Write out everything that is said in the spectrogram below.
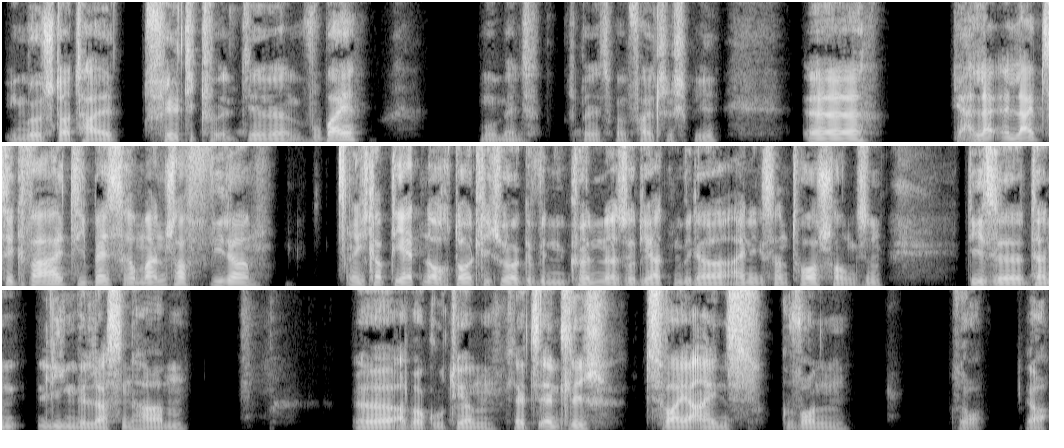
Ingolstadt halt fehlt die, die wobei, Moment, ich bin jetzt beim falschen Spiel. Äh, ja, Le Leipzig war halt die bessere Mannschaft wieder. Ich glaube, die hätten auch deutlich höher gewinnen können. Also die hatten wieder einiges an Torchancen, die sie dann liegen gelassen haben. Äh, aber gut, die haben letztendlich 2-1 gewonnen. So, ja.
